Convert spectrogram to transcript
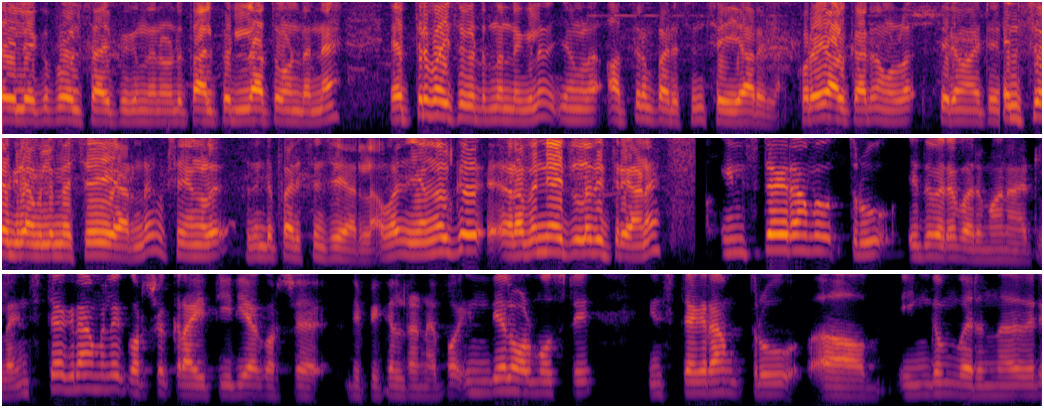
ഇതിലേക്ക് പ്രോത്സാഹിപ്പിക്കുന്നതിനോട് താല്പര്യമില്ലാത്തതുകൊണ്ട് തന്നെ എത്ര പൈസ കിട്ടുന്നുണ്ടെങ്കിലും ഞങ്ങൾ അത്തരം പരസ്യം ചെയ്യാറില്ല. കുറേ ആൾക്കാർ നമ്മൾ സ്ഥിരമായിട്ട് ഇൻസ്റ്റാഗ്രാമിൽ മെസ്സേജ് ചെയ്യാറുണ്ട്. പക്ഷേ ഞങ്ങൾ അതിന്റെ പരസ്യം ചെയ്യാറില്ല. അപ്പോൾ ഞങ്ങൾക്ക് റവന്യൂ ആയിട്ടുള്ളത് ഇത്രയാണ്. ഇൻസ്റ്റാഗ്രാം ത്രൂ ഇതുവരെ വരുമാനമായിട്ടില്ല. ഇൻസ്റ്റാഗ്രാമിൽ കുറച്ച് ക്രൈറ്റീരിയ കുറച്ച് ഡിഫിക്കൽട്ട് ആണ്. ഇപ്പോൾ ഇന്ത്യയിൽ ഓൾമോസ്റ്റ് ഇൻസ്റ്റാഗ്രാം ത്രൂ ഇൻകം വരുന്നവർ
